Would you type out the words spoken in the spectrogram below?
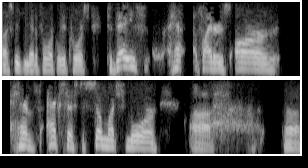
uh, speaking metaphorically, of course, today's ha- fighters are have access to so much more. Uh, uh,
